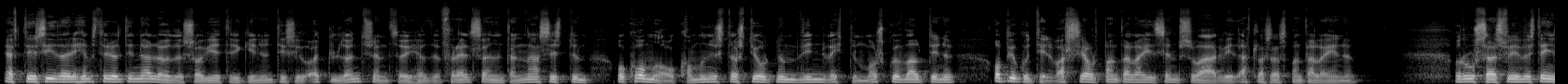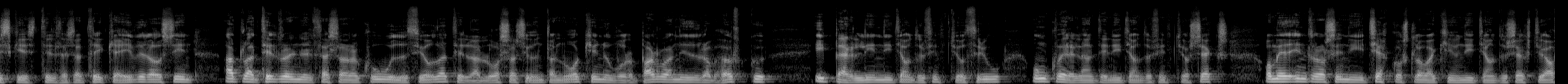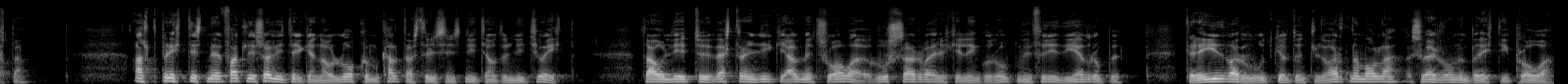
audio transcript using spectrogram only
Eftir síðari heimstyrjöldina lögðu Sovjetríkin undir sig öll lönd sem þau hefðu frelsað undan nazistum og komu á kommunistastjórnum vinnveittum Moskvuvaldinu og byggu til Varsjárbandalagið sem svar við Atlasasbandalaginu. Rúsa svifust einskist til þess að tryggja yfiráð sín. Alla tilraunir þessara kúuðu þjóða til að losa sig undan okkinu voru barða nýður af hörku í Berlín 1953, Ungverilandi 1956 og með innrásinni í Tjekkoslovakíu 1968. Allt breyttist með falli Sovjetríkjana á lokum kaldastriðsins 1991. Þá litu vestræn ríki almennt svo á að rússar væri ekki lengur ógn við frið í Evrópu. Dreigð var úr útgjöldun til varnamála, sverðunum breytti í prófa.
